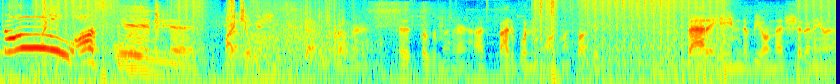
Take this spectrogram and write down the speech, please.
No, Austin. My kill. Whatever. It doesn't matter. I I wouldn't want my fucking bad aim to be on that shit anyway.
